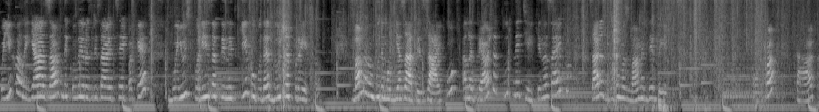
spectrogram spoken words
поїхали. Я завжди, коли розрізаю цей пакет, боюсь порізати нитки, бо буде дуже прикро. З вами ми будемо в'язати зайку, але пряжа тут не тільки на зайку. Зараз будемо з вами дивитися. Опа, так.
